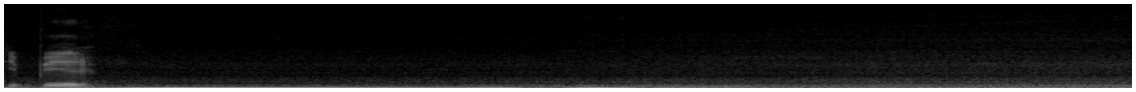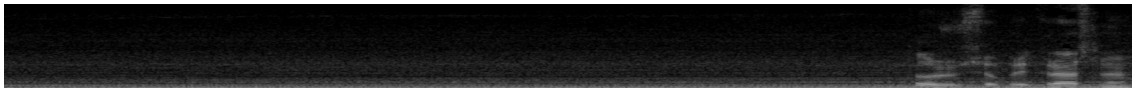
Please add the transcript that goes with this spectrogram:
теперь. Тоже все прекрасно.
